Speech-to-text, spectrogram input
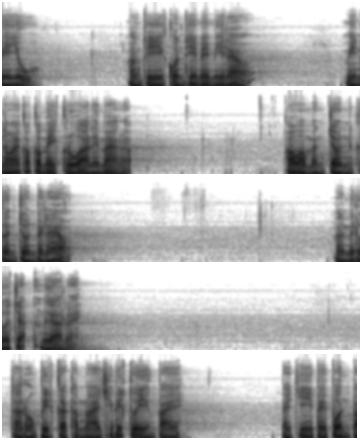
มีอยู่ บางทีคนที่ไม่มีแล้ว มีน้อยเขาก็ไม่กลัวอะไรมากแล้ว เพราะว่ามันจนเกินจนไปแล้ว มันไม่รู้จะเหลืออะไร ถ้าหลงผิดก็ทำลายชีวิตตัวเองไป ไปจี้ไปป้นไป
